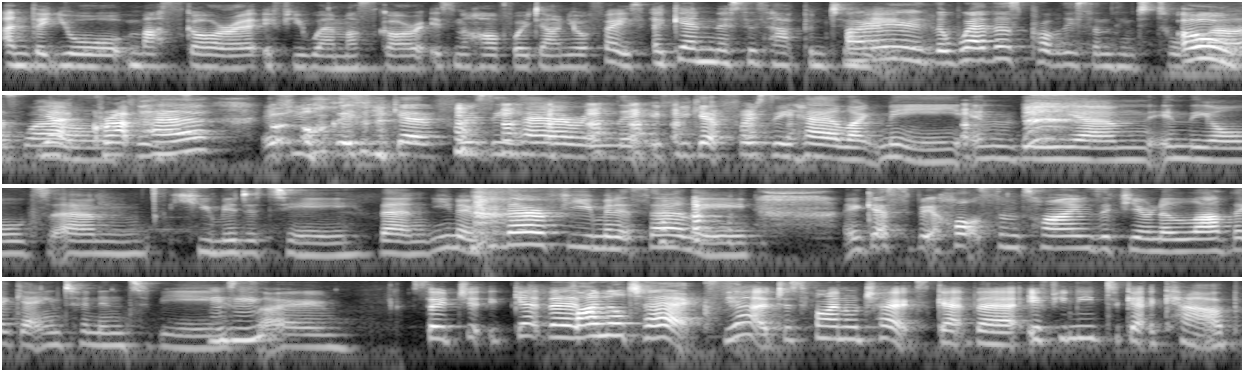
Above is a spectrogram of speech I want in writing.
and that your mascara, if you wear mascara, isn't halfway down your face. Again, this has happened to oh, me. Oh, the weather's probably something to talk oh, about as well. Yeah, crap hair. If you, if you get frizzy hair in the if you get frizzy hair like me in the um, in the old um, humidity, then you know be there a few minutes early. it gets a bit hot sometimes if you're in a lather getting to an interview. Mm-hmm. So so get there. Final checks. Yeah, just final checks. Get there. If you need to get a cab,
